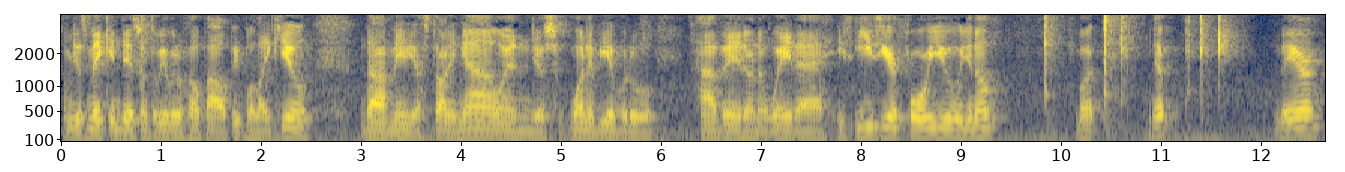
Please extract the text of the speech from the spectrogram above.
I'm just making this one to be able to help out people like you that maybe are starting out and just want to be able to have it on a way that is easier for you, you know. But yep, there,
